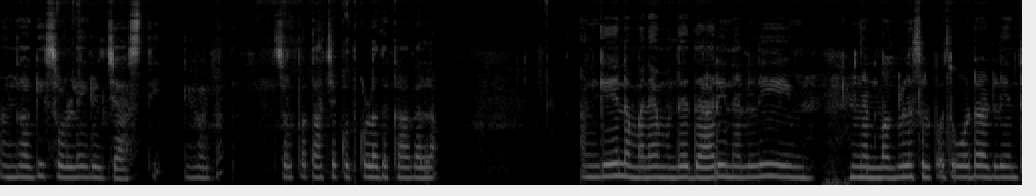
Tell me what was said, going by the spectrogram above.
ಹಂಗಾಗಿ ಸೊಳ್ಳೆಗಳು ಜಾಸ್ತಿ ಇವಾಗ. ಸ್ವಲ್ಪ ಹೊತ್ತು ಆಚೆ ಕೂತ್ಕೊಳ್ಳೋದಕ್ಕಾಗಲ್ಲ. ಹಂಗೆ ನಮ್ಮ ಮನೆ ಮುಂದೆ ದಾರಿನಲ್ಲಿ ನನ್ನ ಮಗಳು ಸ್ವಲ್ಪ ಹೊತ್ತು ಓಡಾಡಲಿ ಅಂತ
